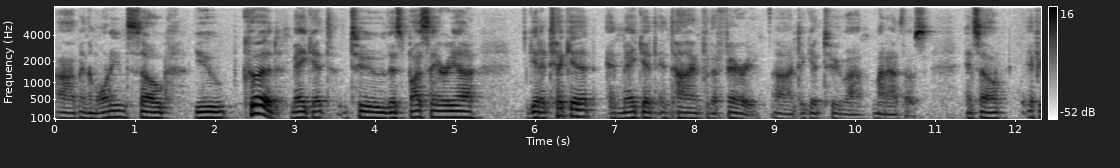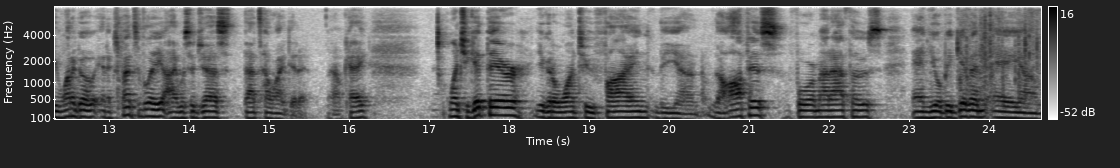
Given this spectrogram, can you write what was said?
um, in the morning. So you could make it to this bus area, get a ticket, and make it in time for the ferry uh, to get to uh, Mount Athos. And so if you want to go inexpensively, I would suggest that's how I did it, okay? Once you get there, you're going to want to find the, uh, the office for Mount Athos, and you'll be given a, um,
